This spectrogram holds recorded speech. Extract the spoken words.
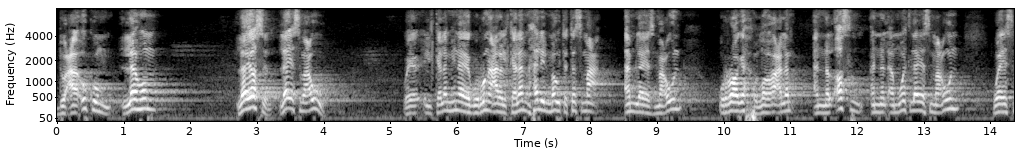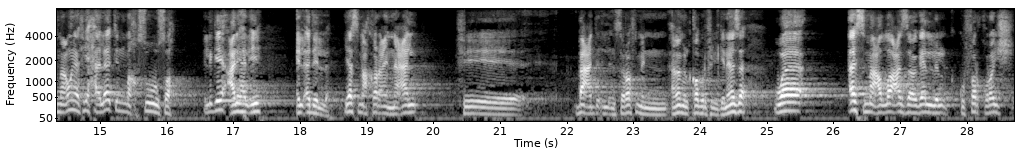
دعاؤكم لهم لا يصل لا يسمعوه. والكلام هنا يجرون على الكلام هل الموت تسمع أم لا يسمعون؟ والراجح والله أعلم أن الأصل أن الأموات لا يسمعون ويسمعون في حالات مخصوصة. اللي جاء عليها الإيه؟ الأدلة. يسمع قرع النعال في بعد الانصراف من أمام القبر في الجنازة وأسمع الله عز وجل للكفار قريش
